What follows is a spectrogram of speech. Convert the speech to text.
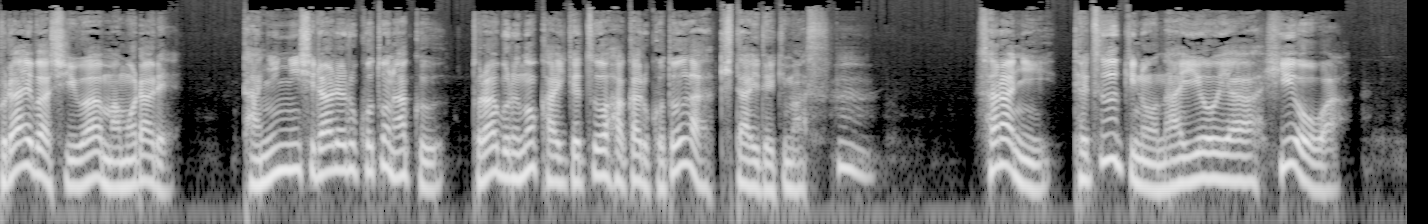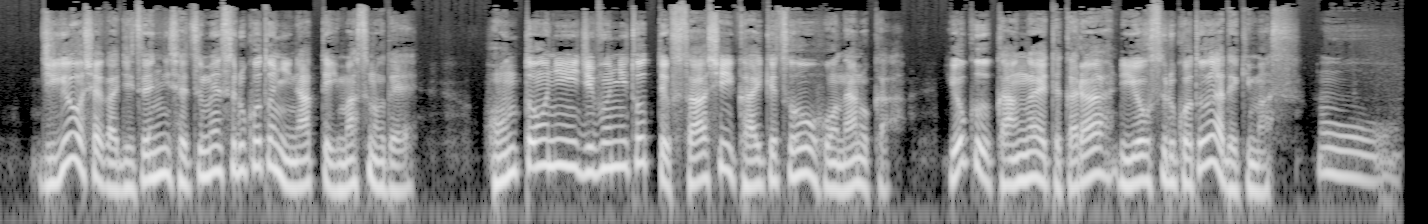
プライバシーは守られ、他人に知られることなくトラブルの解決を図ることが期待できます。うんさらに手続きの内容や費用は事業者が事前に説明することになっていますので、本当に自分にとってふさわしい解決方法なのか、よく考えてから利用することができます。おお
